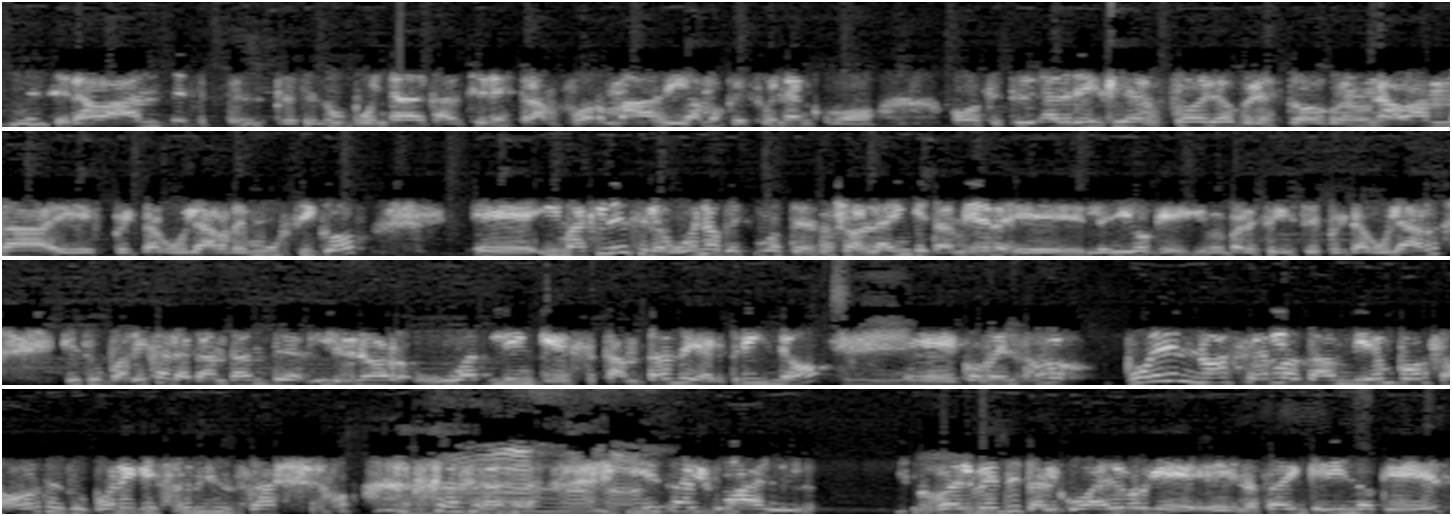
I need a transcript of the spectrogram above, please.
mencionaba antes. Pre- Presentó un puñado de canciones transformadas, digamos, que suenan como, como si estuviera Drexler solo, pero es todo con una banda eh, espectacular de músicos. Eh, imagínense lo bueno que estuvo este ensayo online, que también eh, les digo que, que me parece que es espectacular, que su pareja, la cantante Leonor Watling, que es cantante y actriz, ¿no? Sí, eh, comentó, pueden no hacerlo tan bien, por favor, se supone que es un ensayo. y es tal cual. Realmente tal cual, porque eh, no saben qué lindo que es.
